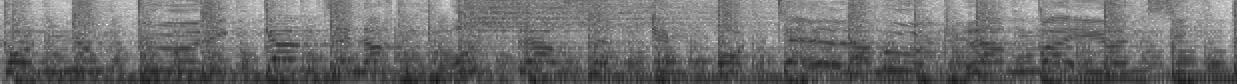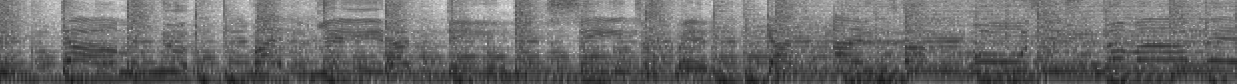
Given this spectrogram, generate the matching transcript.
Konjunktur die ganze Nacht. Und draußen im Hotel Amour langweilen sich die Damen nur, weil jeder den die Sehnsucht quält. Ganz einfach Rosis Nummer wählt.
